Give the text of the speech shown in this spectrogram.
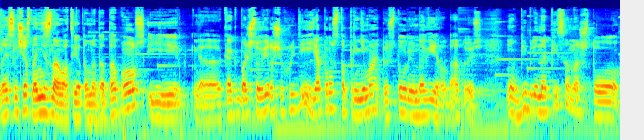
если честно, не знал ответа на этот вопрос, и э, как большинство верующих людей, я просто принимаю эту историю на веру, да, то есть, ну, в Библии написано, что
